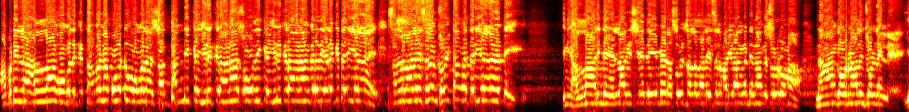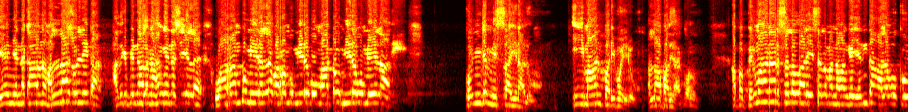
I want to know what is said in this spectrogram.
அப்படி இல்ல அல்லாஹ் உங்களுக்கு தவணை போட்டு உங்களை தண்டிக்க இருக்கிறானா சோதிக்க இருக்கிறானாங்கிறது எனக்கு தெரியல சல்லல்லாஹு அலைஹி வஸல்லம் சொல்லிட்டாங்க தெரியல இனி அல்லாஹ் எல்லா விஷயத்தையுமே ரசூல் சல்லா அலைஹி வஸல்லம் அறிவாங்கன்னு நாங்க சொல்றோமா? நாங்க ஒரு நாளும் சொல்லல. ஏன் என்ன காரணம்? அல்லாஹ் சொல்லிட்டான். அதுக்கு பின்னால நாங்க என்ன செய்யல? வரம்பு மீறல வரம்பு மீறவும் மாட்டோம் மீறவும் மேலாது. கொஞ்சம் மிஸ் ஆகினாலும் ஈமான் பறி போயிடும் அல்லாஹ் பாதுகாக்கணும். அப்ப பெருமானார் சல்லா அலைஹி வஸல்லம் அவங்க எந்த அளவுக்கு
